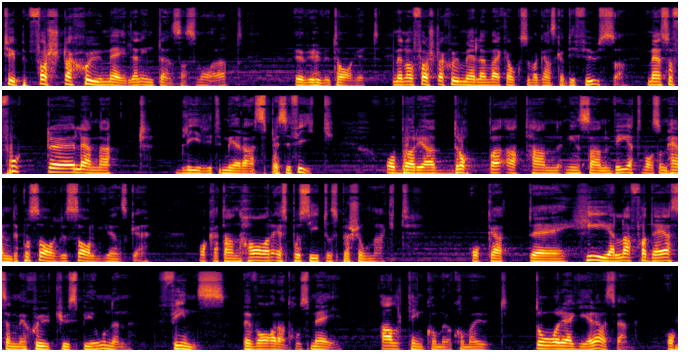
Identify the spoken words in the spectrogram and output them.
typ första sju mejlen inte ens har svarat överhuvudtaget. Men de första sju mejlen verkar också vara ganska diffusa. Men så fort eh, Lennart blir lite mera specifik och börjar droppa att han minsann vet vad som hände på Sal och att han har Espositos personakt och att eh, hela fadäsen med sjukhusspionen finns bevarad hos mig. Allting kommer att komma ut. Då reagerar Sven och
